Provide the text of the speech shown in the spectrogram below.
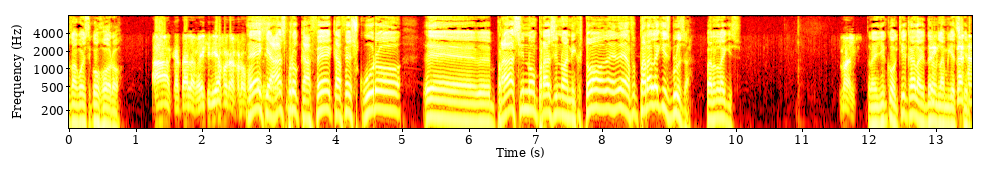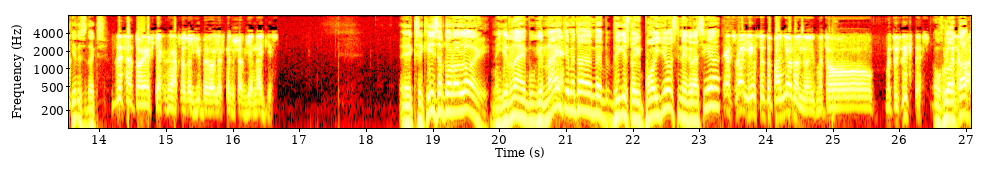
στον αγωνιστικό χώρο. Α, κατάλαβα. Έχει διάφορα χρώματα. Έχει δηλαδή. άσπρο, καφέ, καφέ σκούρο, ε, πράσινο, πράσινο ανοιχτό. Ναι, ναι, παραλλαγής μπλούζα. Παραλλαγής. Μάλιστα. Τραγικό. Και καλά, δεν, μιλάμε για τις κερκίδες, εντάξει. Δεν θα το έφτιαχνε αυτό το γήπεδο ο Λευτέρης Αυγενάκης. Ε, ξεκίνησε από το ρολόι. Με γυρνάει που γυρνάει ναι. και μετά πήγε στο υπόγειο, στην εγγρασία. Έχει βάλει έστω το παλιό ρολόι με, το... με τους δείχτες. Ο, χλωτά...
